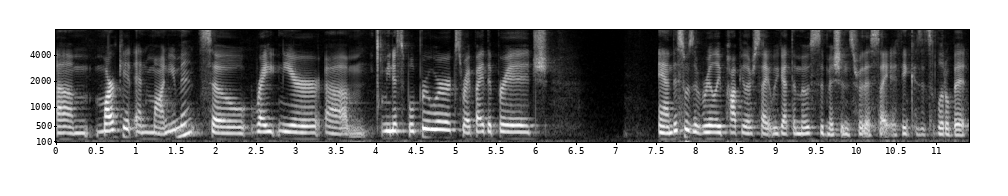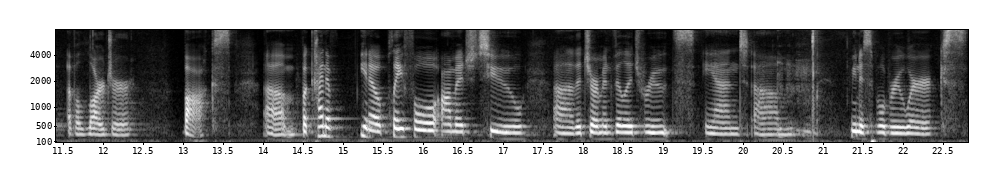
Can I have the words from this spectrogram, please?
um, Market and Monument, so right near um, Municipal Brewworks, right by the bridge. And this was a really popular site. We got the most submissions for this site, I think, because it's a little bit of a larger box. Um, but kind of, you know, playful homage to uh, the German village roots and um, municipal brew works.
